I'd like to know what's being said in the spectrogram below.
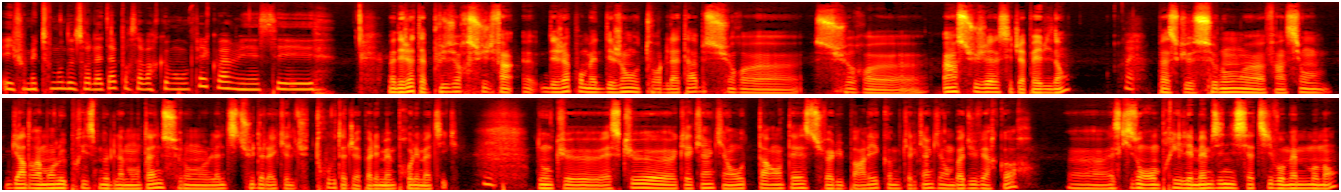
il faut mettre tout le monde autour de la table pour savoir comment on fait, quoi. Mais c'est. Bah déjà, tu as plusieurs sujets. Enfin, déjà, pour mettre des gens autour de la table sur, sur un sujet, c'est déjà pas évident. Parce que selon, enfin, si on garde vraiment le prisme de la montagne, selon l'altitude à laquelle tu te trouves, tu déjà pas les mêmes problématiques. Mm. Donc, euh, est-ce que euh, quelqu'un qui est en haute Tarentaise, tu vas lui parler comme quelqu'un qui est en bas du Vercors? Euh, Est-ce qu'ils auront pris les mêmes initiatives au même moment?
